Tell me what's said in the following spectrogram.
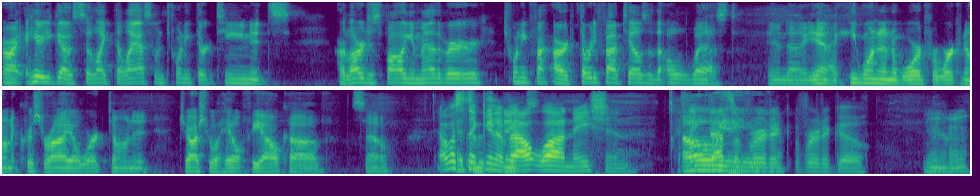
All right, here you go. So, like the last one, 2013, it's our largest volume ever, 25 or 35 Tales of the Old West, and uh, yeah, he won an award for working on it. Chris Ryall worked on it. Joshua Hale Fialkov. So, I was thinking of names. Outlaw Nation. I think Oh, that's yeah, a yeah, verti- Vertigo. yeah. Mhm.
